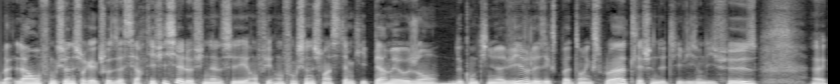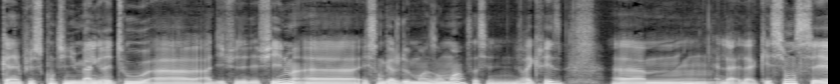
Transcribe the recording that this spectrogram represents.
Bah, là, on fonctionne sur quelque chose d'assez artificiel au final. On, on, fonctionne sur un système qui permet aux gens de continuer à vivre. Les exploitants exploitent, les chaînes de télévision diffusent. Euh, Canal Plus continue malgré tout à, diffuser des films euh, et s'engage de moins en moins. Ça, c'est une vraie crise. Euh, la, question, c'est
